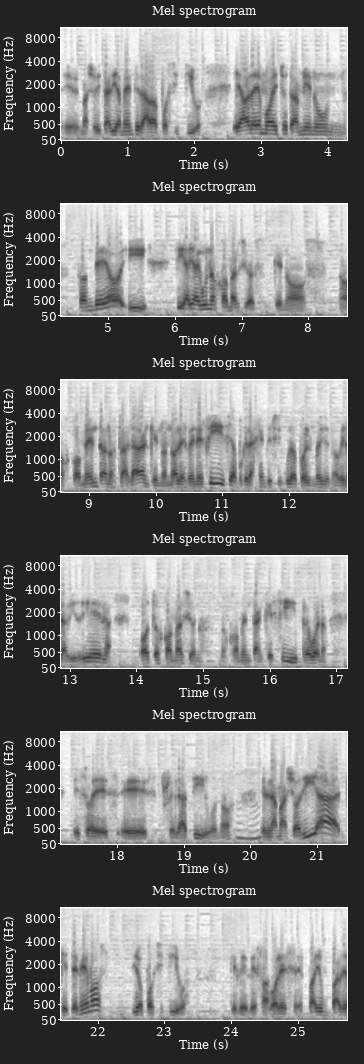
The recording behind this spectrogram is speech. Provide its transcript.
eh, mayoritariamente daba positivo. Eh, ahora hemos hecho también un sondeo y sí hay algunos comercios que nos, nos comentan, nos trasladan que no, no les beneficia porque la gente circula por el medio no ve la vidriera, otros comercios nos, comentan que sí, pero bueno, eso es, es relativo, ¿no? En la mayoría que tenemos dio positivo que le, favorece. Después hay un par de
